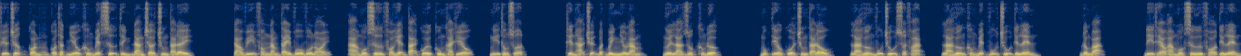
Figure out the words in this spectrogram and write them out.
phía trước còn có thật nhiều không biết sự tình đang chờ chúng ta đây. Cao vĩ phong nắm tay vô vô nói, a Mục sư phó hiện tại cuối cùng khai thiếu nghị thông suốt. Thiên hạ chuyện bất bình nhiều lắm, ngươi là giúp không được. Mục tiêu của chúng ta đâu? Là hướng vũ trụ xuất phát, là hướng không biết vũ trụ tiến lên. Đồng bạn, đi theo a Mục sư phó tiến lên.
